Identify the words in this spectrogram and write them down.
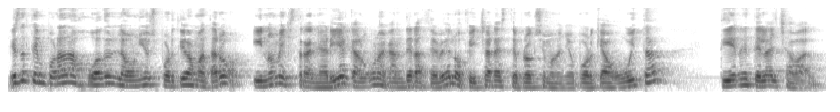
Esta temporada ha jugado en la Unión Esportiva Mataró y no me extrañaría que alguna cantera CB lo fichara este próximo año, porque agüita tiene tela el chaval.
